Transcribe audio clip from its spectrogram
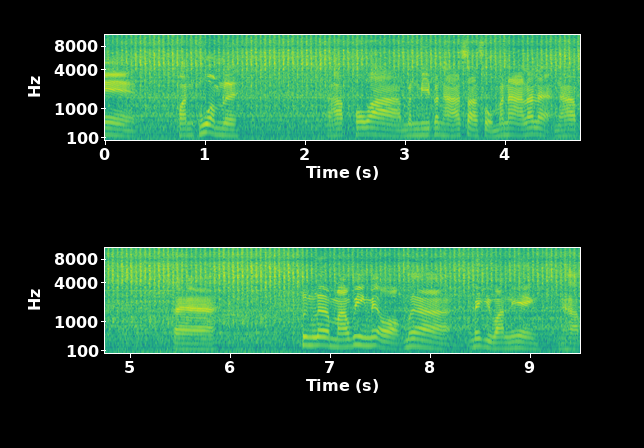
นี่ควันท่วมเลยนะครับ เพราะว่ามันมีปัญหาสะสมมานานแล้วแหละนะครับ แต่เพิ่งเริ่มมาวิ่งไม่ออกเมื่อไม่กี่วันนี้เองนะครับ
